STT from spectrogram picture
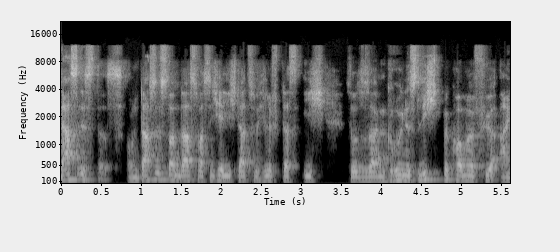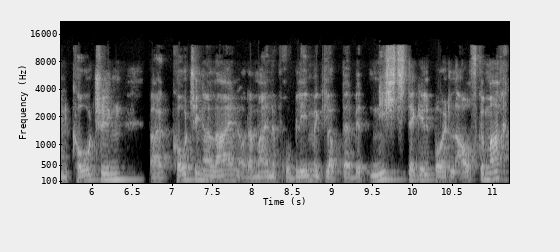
das ist es. Und das ist dann das, was sicherlich dazu hilft, dass ich sozusagen grünes Licht bekomme für ein Coaching. Bei Coaching allein oder meine Probleme, ich glaube, da wird nicht der Geldbeutel aufgemacht.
